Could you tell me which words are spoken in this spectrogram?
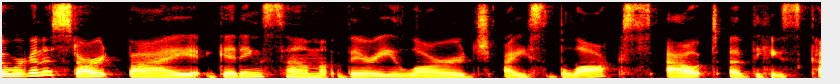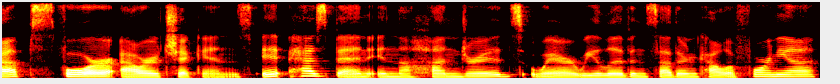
So we're going to start by getting some very large ice blocks out of these cups for our chickens. It has been in the hundreds where we live in Southern California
